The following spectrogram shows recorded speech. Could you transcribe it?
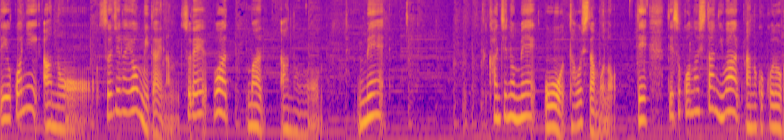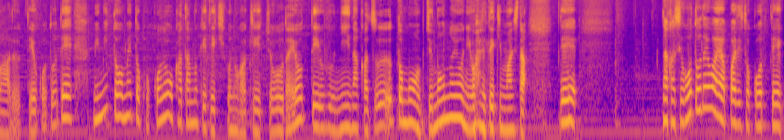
で横にあの数字の4みたいなのそれはまああの目漢字の目を倒したものででそこの下にはあの心があるっていうことで耳と目と心を傾けて聞くのが傾聴だよっていうふうになんかずっともう呪文のように言われてきました。でなんか仕事ではやっぱりそこって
